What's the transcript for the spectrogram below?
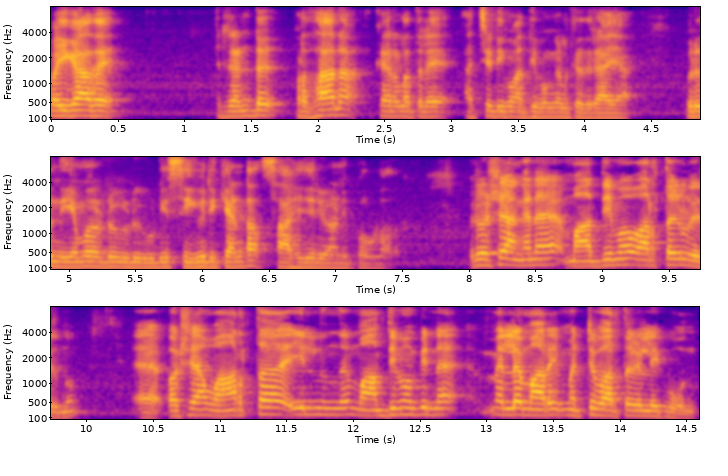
വൈകാതെ രണ്ട് പ്രധാന കേരളത്തിലെ അച്ചടി മാധ്യമങ്ങൾക്കെതിരായ ഒരു നിയമ നടപടി കൂടി സ്വീകരിക്കേണ്ട സാഹചര്യമാണ് ഇപ്പോൾ ഉള്ളത്. ഒരുപക്ഷെ അങ്ങനെ മാധ്യമ വാർത്തകൾ വരുന്നു. പക്ഷേ ആ വാർത്തയിൽ നിന്ന് മാധ്യമം പിന്നെ മെല്ലെ മാറി മറ്റു വാർത്തകളിലേക്ക് പോകുന്നു.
